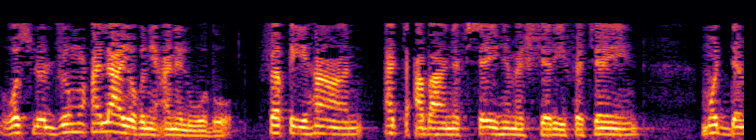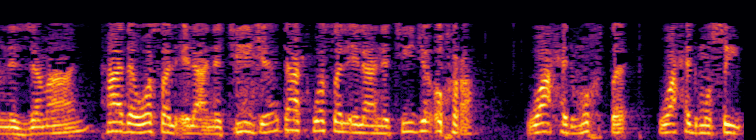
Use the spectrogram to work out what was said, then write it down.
غسل الجمعة لا يغني عن الوضوء. فقيهان أتعبا نفسيهما الشريفتين. مدة من الزمان هذا وصل إلى نتيجة ذاك وصل إلى نتيجة أخرى. واحد مخطئ واحد مصيب.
